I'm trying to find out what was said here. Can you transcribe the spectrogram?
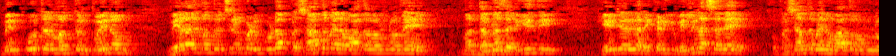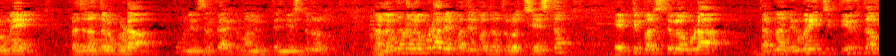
మేము కోర్టు అనుమతితో పోయినాం. వేలాది మంది వచ్చినప్పటికీ కూడా ప్రశాంతమైన వాతావరణంలోనే మా ధర్నా జరిగింది. కేటీఆర్ గారు ఎక్కడికి వెళ్ళినా సరే ఒక ప్రశాంతమైన వాతావరణంలోనే ప్రజలందరూ కూడా తమ నిరసన కార్యక్రమాలు వ్యక్తం చేస్తున్నారు. నల్లగొండలో కూడా రేపు అదే పద్ధతిలో చేస్తాం. ఎట్టి పరిస్థితుల్లో కూడా ధర్నా నిర్వహించి తీరుతాం.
